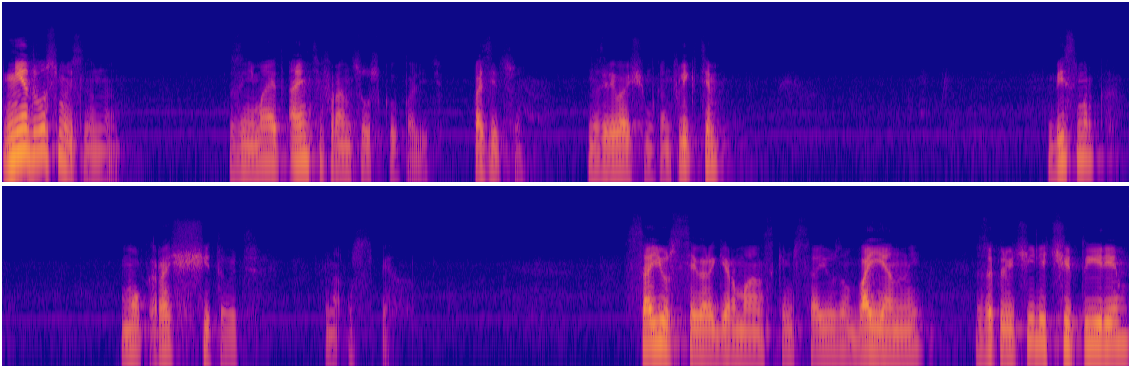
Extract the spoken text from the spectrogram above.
недвусмысленно занимает антифранцузскую политику, позицию в назревающем конфликте. Бисмарк мог рассчитывать на успех. Союз с Северогерманским союзом, военный, заключили четыре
